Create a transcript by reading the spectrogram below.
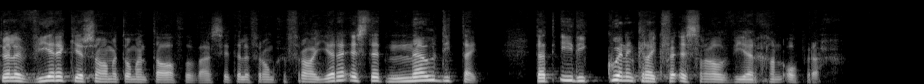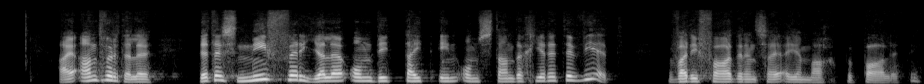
Toe hulle weer 'n keer saam met hom aan tafel was, het hulle vir hom gevra: "Here, is dit nou die tyd dat U die koninkryk vir Israel weer gaan oprig?" Hy antwoord hulle: Dit is nie vir julle om die tyd en omstandighede te weet wat die Vader in sy eie mag bepaal het nie.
